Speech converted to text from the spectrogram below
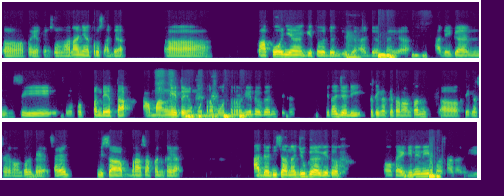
uh, apa ya kayak suasananya terus ada uh, laponya gitu dan juga hmm. ada kayak adegan si apa, pendeta amang itu yang muter-muter gitu kan. Kita, kita jadi ketika kita nonton uh, ketika saya nonton kayak saya bisa merasakan kayak ada di sana juga gitu. Oh kayak gini nih suasana di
